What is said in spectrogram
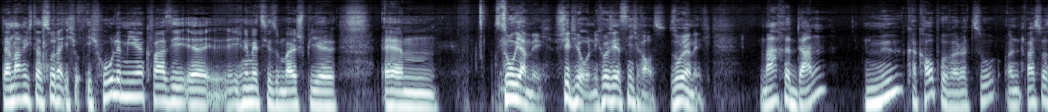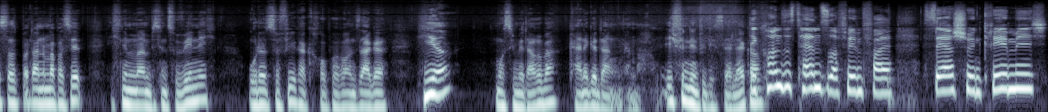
dann mache ich das so. Ich, ich hole mir quasi, äh, ich nehme jetzt hier zum Beispiel ähm, Sojamilch. Steht hier unten. Ich hole sie jetzt nicht raus. Sojamilch. Mache dann Müh Kakaopulver dazu. Und weißt du, was dann immer passiert? Ich nehme mal ein bisschen zu wenig oder zu viel Kakaopulver und sage, hier muss ich mir darüber keine Gedanken mehr machen. Ich finde ihn wirklich sehr lecker. Die Konsistenz ist auf jeden Fall sehr schön cremig.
